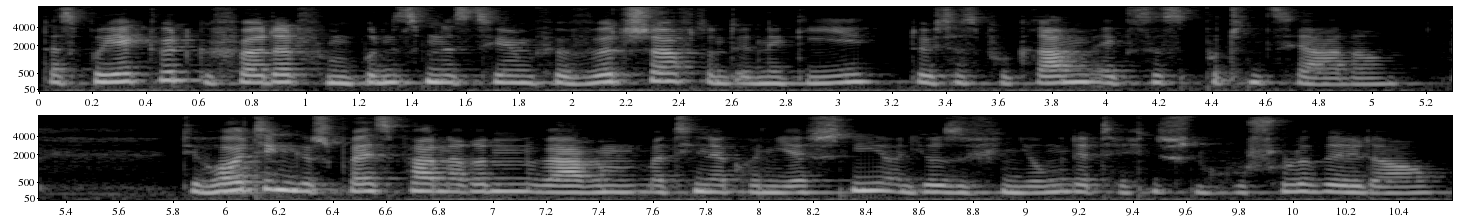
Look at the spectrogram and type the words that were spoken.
Das Projekt wird gefördert vom Bundesministerium für Wirtschaft und Energie durch das Programm Exist Potenziale. Die heutigen Gesprächspartnerinnen waren Martina Konieschny und Josephine Jung der Technischen Hochschule Wildau.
